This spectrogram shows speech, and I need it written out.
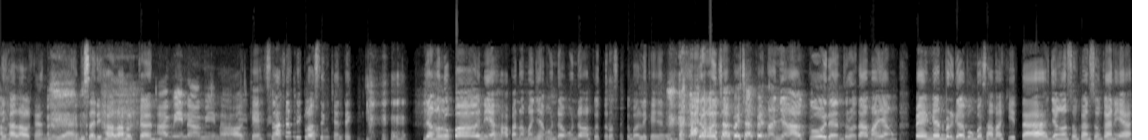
Halal. dihalalkan. Iya, bisa dihalalkan. Amin amin amin. Oke, amin. silakan di closing cantik. Jangan lupa ini ya, apa namanya undang-undang aku terus kebalik kayaknya. jangan capek-capek nanya aku dan terutama yang pengen bergabung bersama kita, jangan sungkan-sungkan ya.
